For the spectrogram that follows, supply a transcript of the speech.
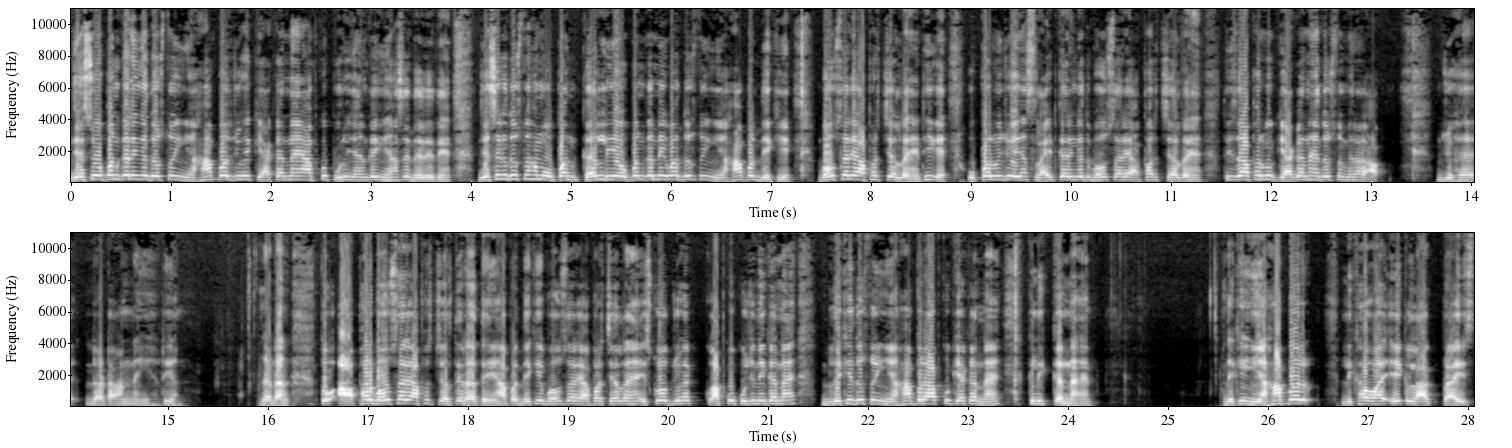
जैसे ओपन करेंगे दोस्तों, यहाँ पर जो है क्या करना है, आपको पूरी जानकारी यहाँ से दे देते हैं। जैसे कि दोस्तों, हम ओपन कर लिए ओपन करने के बाद दोस्तों, यहाँ पर देखिए, बहुत सारे ऑफ़र चल रहे हैं, ठीक है? ऊपर में जो यहाँ स्लाइड करेंगे तो बहुत सारे ऑफ़र चल रहे हैं। तो इस ऑफ़र को क्या करना है दोस्तों? मेरा जो है डाटा ऑन नहीं है, ठीक है? डाटा तो ऑफ़र बहुत सारे ऑफ़र चलते रहते हैं यहाँ पर। देखिए, बहुत सारे ऑफ़र चल रहे हैं। इसको जो है आपको कुछ नहीं करना है। देखिए दोस्तों, यहाँ पर आपको क्या करना है? क्लिक करना है। देखिए, यहाँ पर लिखा हुआ है, एक लाख प्राइस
